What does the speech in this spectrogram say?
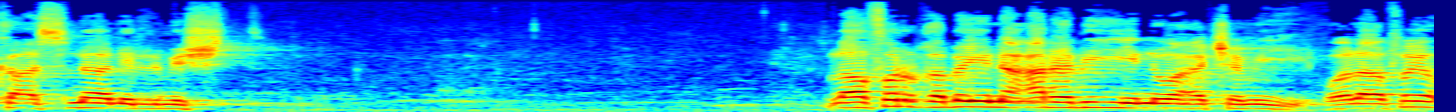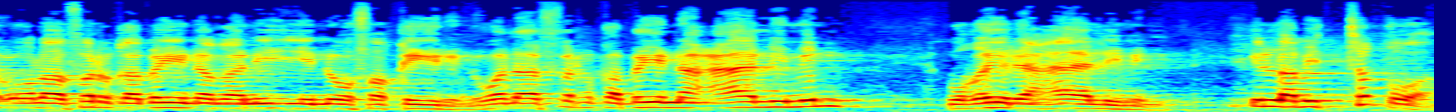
ka asnaani lmisht laa farqa bayna carabiyin wacajamiy walaa farqa bayna ghaniyin wafaqiirin walaa farqa bayna caalimin wagayri caalimin ilaa bitaqwa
